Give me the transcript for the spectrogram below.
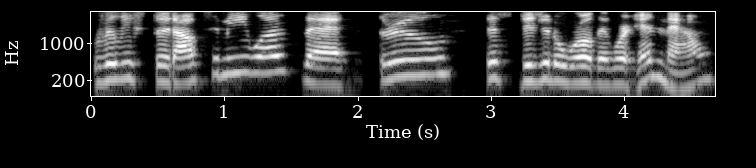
really stood out to me was that through this digital world that we're in now,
